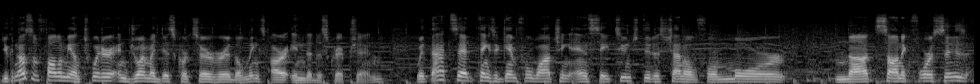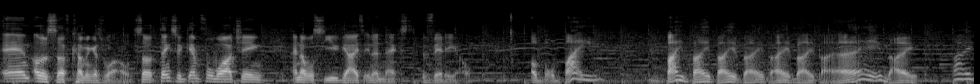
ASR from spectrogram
You can also follow me on Twitter and join my Discord server, the links are in the description. With that said, thanks again for watching and stay tuned to this channel for more not Sonic Forces, and other stuff coming as well. So thanks again for watching, and I will see you guys in the next video. Oh, bye. Bye, bye, bye, bye, bye, bye, bye, bye, bye.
